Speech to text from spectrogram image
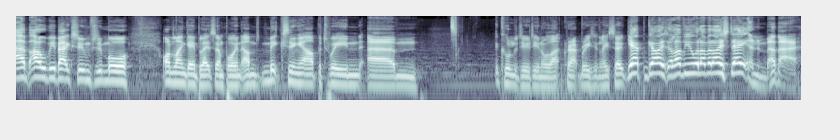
Um, I will be back soon for some more online gameplay at some point. I'm mixing it up between um, Call of Duty and all that crap recently. So, yep, guys, I love you all. Have a nice day, and bye-bye.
